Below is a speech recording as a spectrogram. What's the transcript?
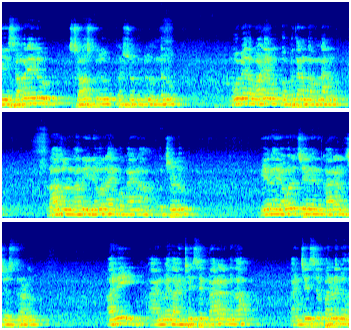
ఈ సమరయులు శాస్త్రులు పరిశోధకులు అందరూ భూమి మీద వాడే గొప్పతనంగా ఉన్నారు. రాజులు ఉన్నారు. ఈయన ఎవరురా ఇంకొక ఆయన వచ్చాడు. ఈయన ఎవరు చేయలేని కార్యాలు చేస్తున్నాడు. అని ఆయన మీద ఆయన చేసే కార్యాల మీద ఆయన చేసే పనుల మీద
